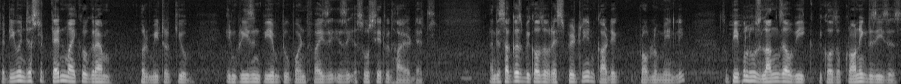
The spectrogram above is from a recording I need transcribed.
that even just a 10 microgram per meter cube increase in PM 2.5 is, associated with higher deaths. And this occurs because of respiratory and cardiac problem mainly. So people whose lungs are weak because of chronic diseases,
